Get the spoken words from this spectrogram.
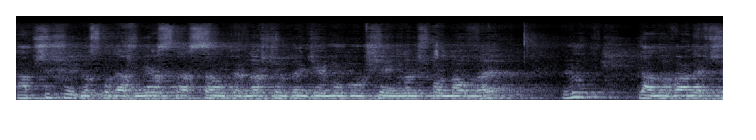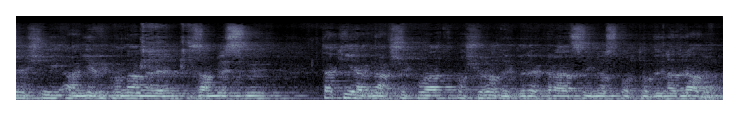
a przyszły gospodarz miasta z całą pewnością będzie mógł sięgnąć po nowe lub planowane wcześniej, a niewykonane zamysły takie jak na przykład ośrodek rekreacyjno-sportowy nad Rawą.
